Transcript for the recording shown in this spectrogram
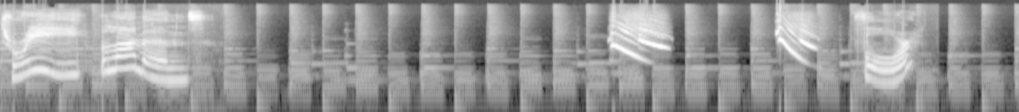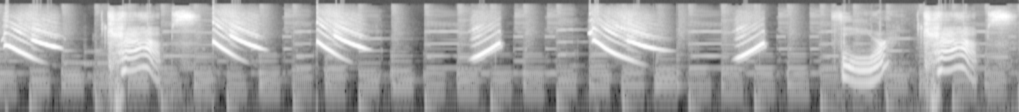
Three lemons. Four caps. Four caps.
